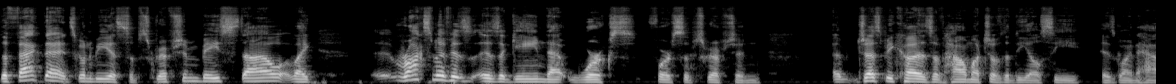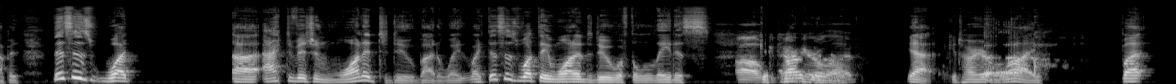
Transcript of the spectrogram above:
the fact that it's going to be a subscription based style, like Rocksmith is is a game that works for subscription, uh, just because of how much of the DLC is going to happen. This is what uh, Activision wanted to do. By the way, like this is what they wanted to do with the latest Oh, Guitar Guitar Hero Hero. Live. yeah, Guitar Hero Live. But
